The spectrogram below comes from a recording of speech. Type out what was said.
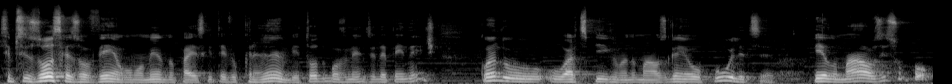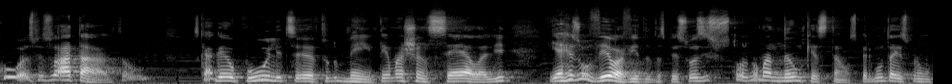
se precisou se resolver em algum momento no país que teve o CRAMB, todo o movimento independente, quando o Art Spiegelman do Mouse ganhou o Pulitzer pelo Mouse, isso um pouco as pessoas, ah tá, então esse cara ganhou o Pulitzer, tudo bem, tem uma chancela ali, e aí resolveu a vida das pessoas, isso se tornou uma não questão. Você pergunta isso para um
